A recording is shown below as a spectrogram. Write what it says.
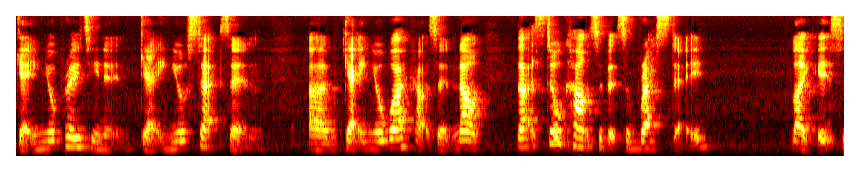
getting your protein in, getting your steps in, um, getting your workouts in. Now, that still counts if it's a rest day. Like it's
